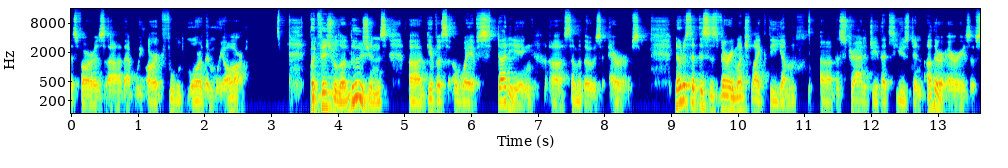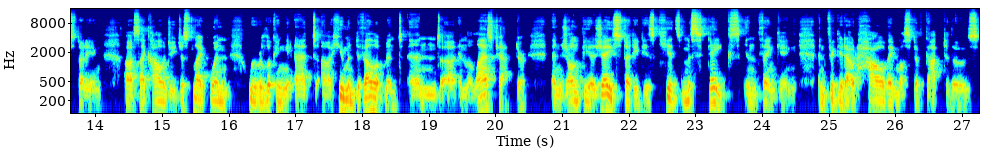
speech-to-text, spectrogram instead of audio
as far as uh, that we aren't fooled more than we are. But visual illusions uh, give us a way of studying uh, some of those errors. Notice that this is very much like the, um, uh, the strategy that's used in other areas of studying uh, psychology, just like when we were looking at uh, human development and uh, in the last chapter, and Jean Piaget studied his kids' mistakes in thinking and figured out how they must have got to those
